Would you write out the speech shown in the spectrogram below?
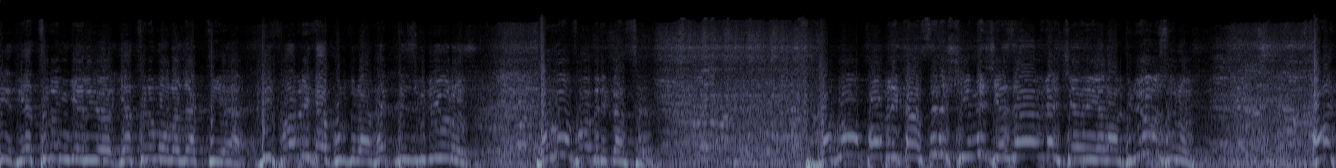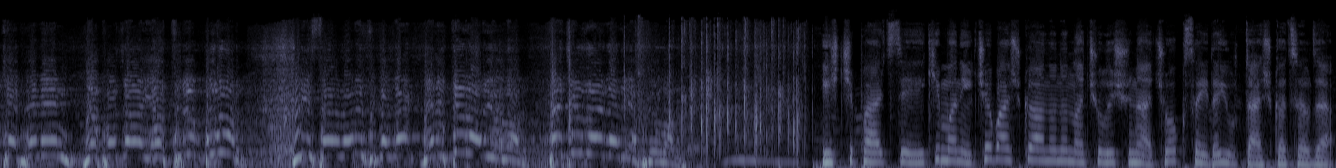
Bir yatırım geliyor, yatırım olacak diye. Bir fabrika kurdular, hep biz biliyoruz. Vagon fabrikası. Vagon fabrikasını şimdi cezaevine çeviriyorlar biliyor musunuz? AKP'nin yapacağı İşçi Partisi Hekiman ilçe başkanlığının açılışına çok sayıda yurttaş katıldı.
